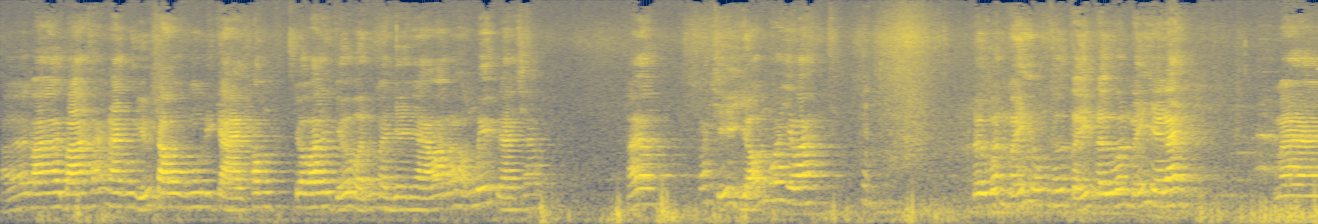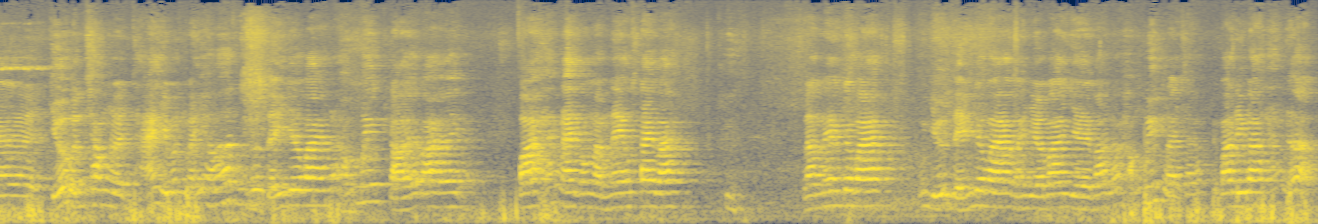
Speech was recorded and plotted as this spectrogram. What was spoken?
Trời ba ơi, ba sáng nay con giữ sâu, con đi cài không cho ba đi chữa bệnh mà về nhà ba nó không biết là sao. Thấy không? Bác sĩ giỏi quá vậy ba. Từ bên Mỹ ung thư tị từ bên Mỹ về đây. Mà chữa bệnh xong rồi thả về bên Mỹ hết. Tôi tị cho ba, nó không biết. Trời ơi, ba ơi. Ba tháng nay con làm neo tay ba. Làm neo cho ba, cũng giữ tiệm cho ba. Mà giờ ba về, ba nó không biết là sao. Thì ba đi ba tháng nữa.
